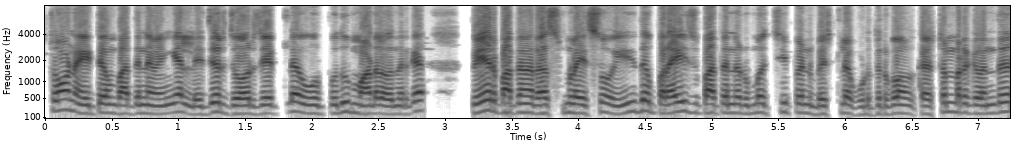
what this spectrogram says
ஸ்டோன் ஐட்டம் பார்த்தீங்கன்னா லெஜர் ஜார்ஜெட்ல ஒரு புது மாடல் வந்திருக்கு. பேர் பார்த்தீங்கன்னா ரஸ்மலை ஸோ இது பிரைஸ் பார்த்தீங்கன்னா ரொம்ப சீப் அண்ட் பெஸ்ட்ல கொடுத்துருக்கோம். கஸ்டமருக்கு வந்து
